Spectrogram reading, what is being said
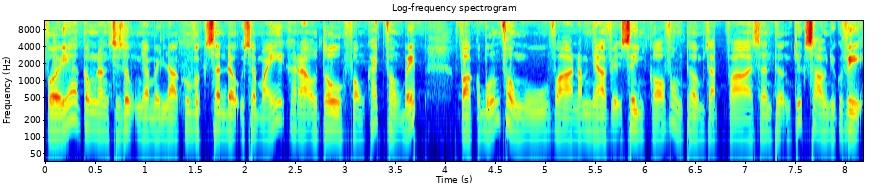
Với à, công năng sử dụng nhà mình là khu vực sân đậu xe máy, gara ô tô, phòng khách, phòng bếp và có 4 phòng ngủ và 5 nhà vệ sinh, có phòng thờ giặt và sân thượng trước sau nha quý vị.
